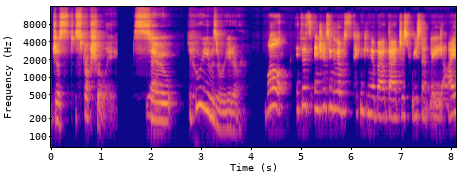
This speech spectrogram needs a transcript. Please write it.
just structurally. So, yeah. who are you as a reader? Well, it's interesting because I was thinking about that just recently. I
